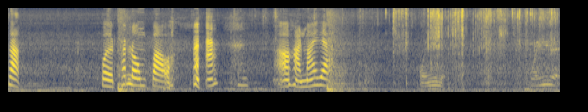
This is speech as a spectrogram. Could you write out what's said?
ศักดิ์เปิดพัดลมเป่า เอาอาหารมาให้ยะไว้นี่แหละไว้นี่แหละ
